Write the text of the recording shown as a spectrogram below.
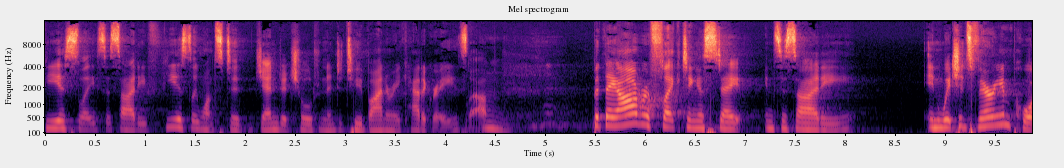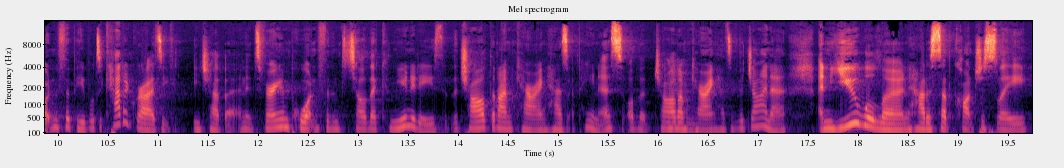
fiercely society fiercely wants to gender children into two binary categories. But they are reflecting a state in society in which it's very important for people to categorize each other. And it's very important for them to tell their communities that the child that I'm carrying has a penis or the child I'm carrying has a vagina. And you will learn how to subconsciously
